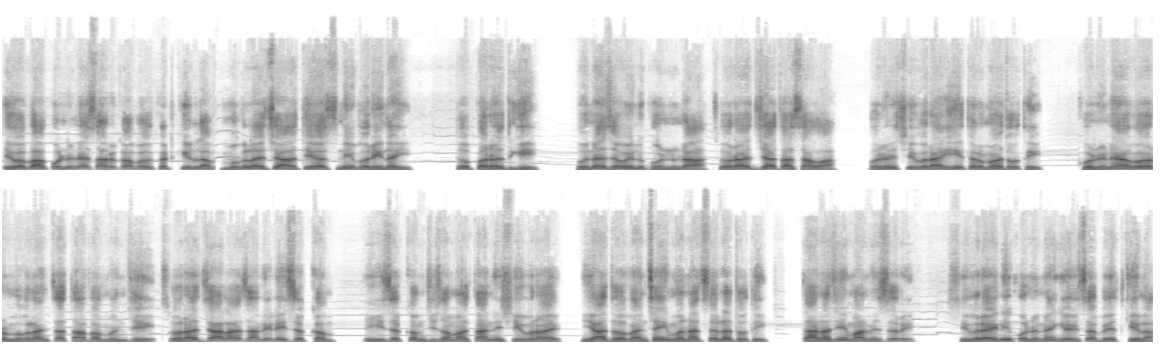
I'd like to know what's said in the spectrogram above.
शिवबा कोंढण्यासारखा बळकट किल्ला मुघलाच्या हाती असणे बरी नाही. तो परत घे. पुन्हा जवळ कोंढणा स्वराज्यात असावा. म्हणून शिवराय ही तळमळत होते. कोंढण्यावर मुघलांचा ताबा म्हणजे स्वराज्याला झालेली जखम. ही जखम जिजामाता आणि शिवराय या दोघांच्याही मनात चलत होती. तानाजी मालुसरे शिवरायांनी कोंढणा घ्यायचा भेद केला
